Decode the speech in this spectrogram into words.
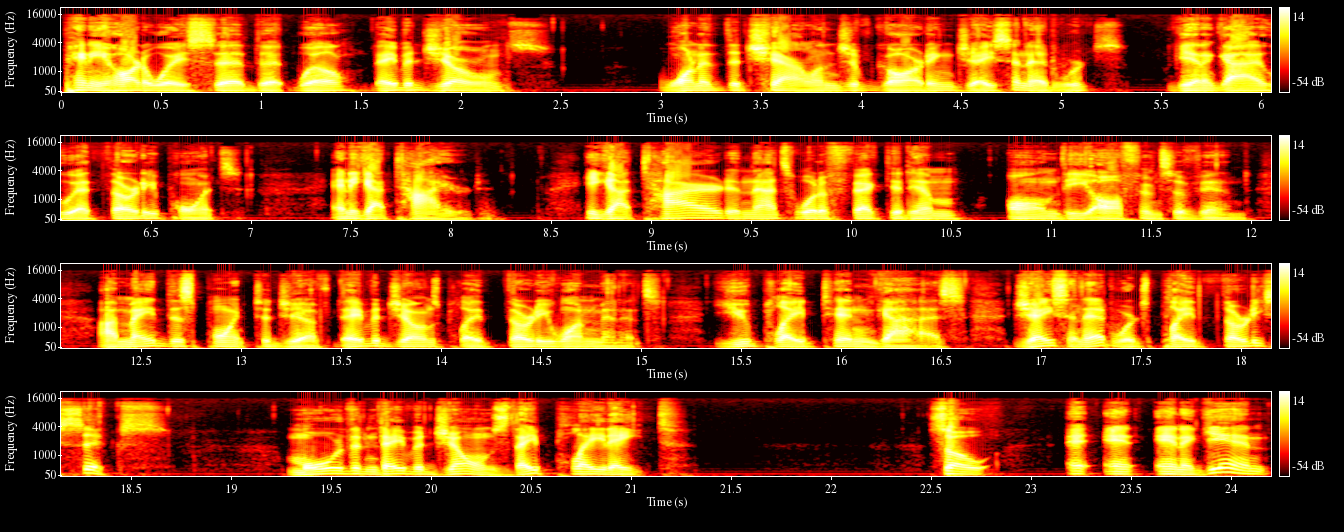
Penny Hardaway said that, well, David Jones wanted the challenge of guarding Jason Edwards, again, a guy who had 30 points. and he got tired. He got tired, and that's what affected him on the offensive end. I made this point to Jeff. David Jones played 31 minutes. You played 10 guys. Jason Edwards played 36, more than David Jones. They played eight. So, and, and again,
